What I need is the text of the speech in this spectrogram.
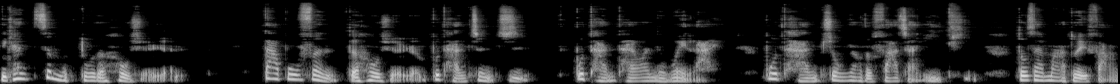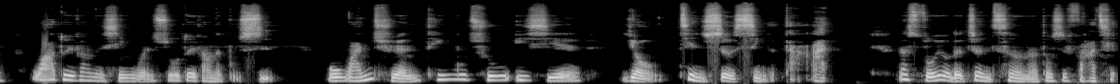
你看这么多的候选人，大部分的候选人不谈政治，不谈台湾的未来。不谈重要的发展议题，都在骂对方、挖对方的新闻、说对方的不是。我完全听不出一些有建设性的答案。那所有的政策呢，都是发钱，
